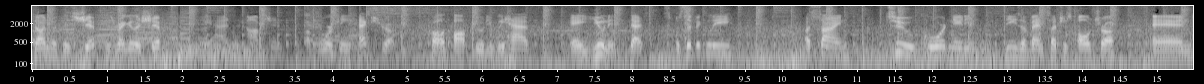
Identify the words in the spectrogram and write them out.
done with his shift, his regular shift, he has an option of working extra called off-duty. We have a unit that's specifically assigned to coordinating these events such as Ultra and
